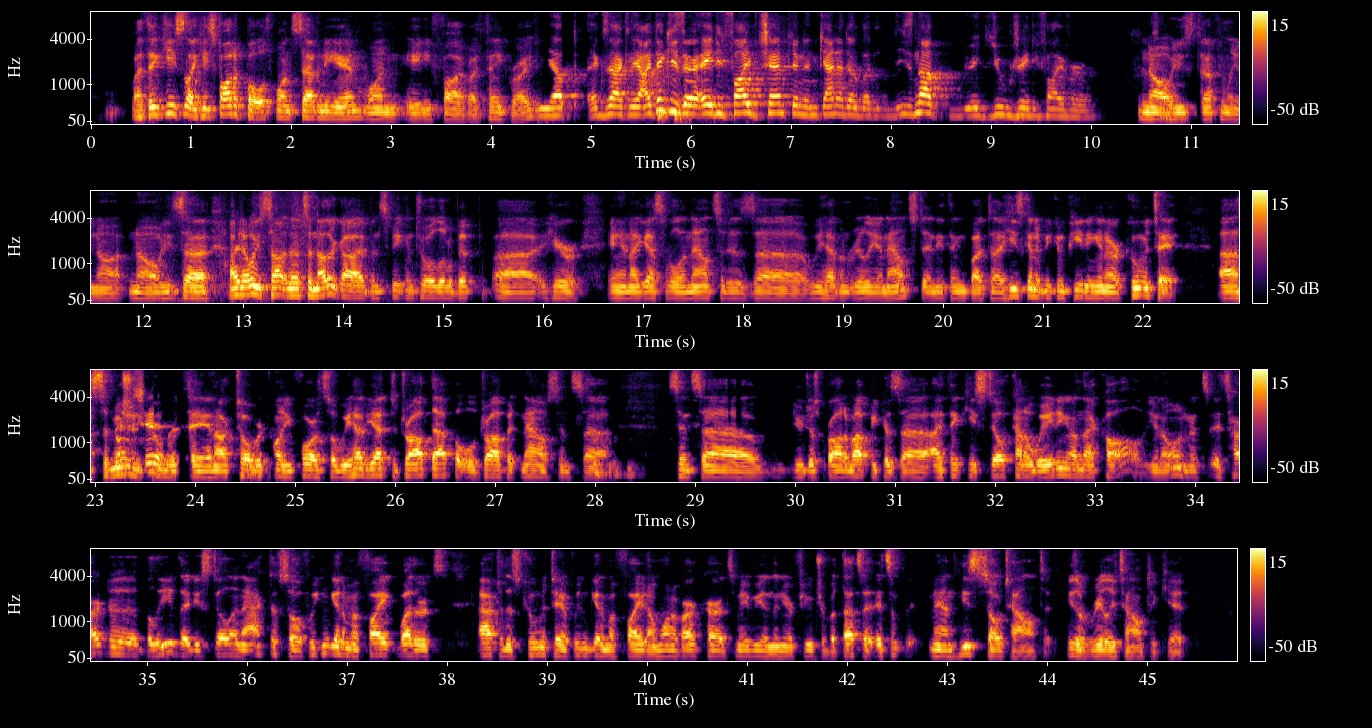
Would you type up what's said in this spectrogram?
I think he's like he's fought at both 170 and 185, I think, right? Yep, exactly. I think he's an 85 champion in Canada, but he's not a huge 85er. No, so, he's definitely not. No, he's. Uh, I know he's. That's another guy I've been speaking to a little bit uh, here, and I guess we'll announce it as uh, we haven't really announced anything, but uh, he's going to be competing in our Kumite uh, submission oh, Kumite in October 24th. So we have yet to drop that, but we'll drop it now since uh, since uh, you just brought him up because uh, I think he's still kind of waiting on that call, you know, and it's it's hard to believe that he's still inactive. So if we can get him a fight, whether it's after this Kumite, if we can get him a fight on one of our cards, maybe in the near future. But that's it. It's a man. He's so talented. He's a really talented kid.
